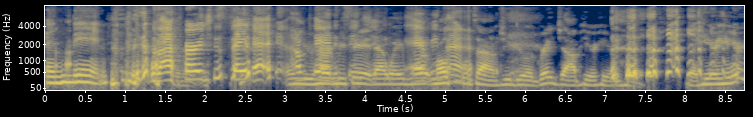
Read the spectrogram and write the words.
And then, because I've heard you say that, And I'm you heard me say it that way more, multiple time. times. You do a great job here, here, here. but here, here.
